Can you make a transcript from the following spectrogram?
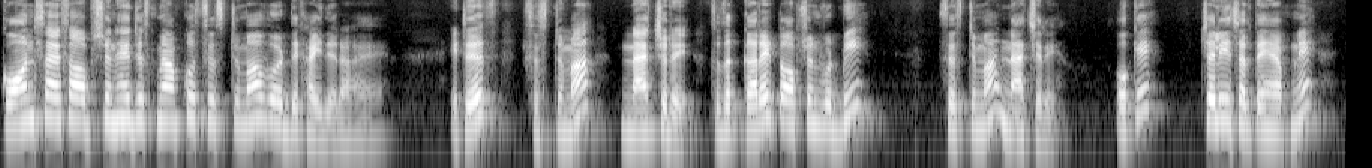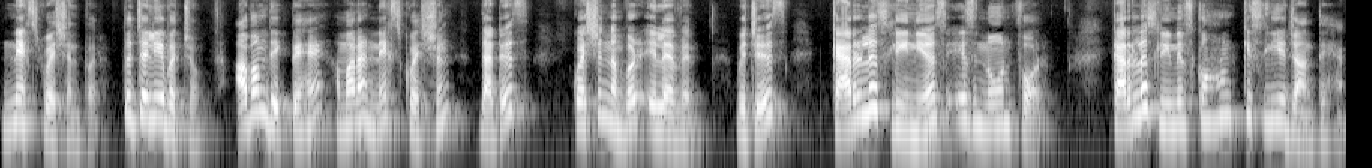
कौन सा ऐसा ऑप्शन है जिसमें आपको सिस्टमा वर्ड दिखाई दे रहा है? It is Systema Naturae so the correct option would be Systema Naturae okay चलिए चलते हैं अपने नेक्स्ट क्वेश्चन पर। तो चलिए बच्चों, अब हम देखते हैं हमारा next question that is question number eleven which is Carolus Linnaeus is known for Carolus Linnaeus को हम किस लिए जानते हैं?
